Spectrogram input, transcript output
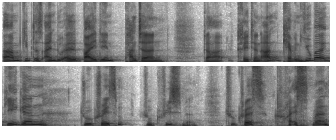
ähm, gibt es ein Duell bei den Panthern. Da treten an Kevin Huber gegen Drew Chrism Drew Chrisman. Drew Chris, Chrisman,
